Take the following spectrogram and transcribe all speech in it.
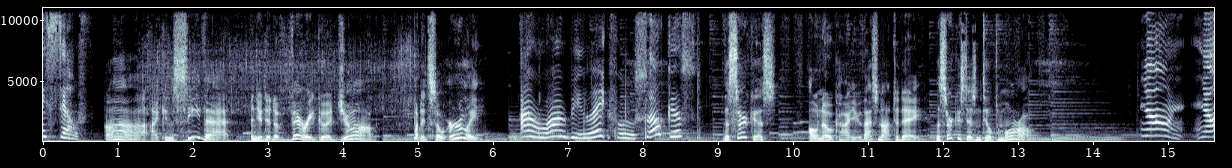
myself. Ah, I can see that. And you did a very good job. But it's so early. I don't want to be late for the circus. The circus? Oh no, Caillou, that's not today. The circus isn't till tomorrow. No, no,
